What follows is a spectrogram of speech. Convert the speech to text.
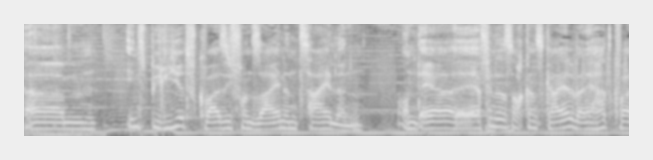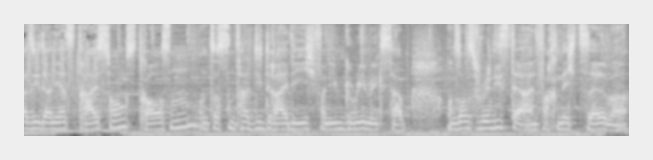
ähm, inspiriert quasi von seinen Zeilen. Und er, er findet es auch ganz geil, weil er hat quasi dann jetzt drei Songs draußen und das sind halt die drei, die ich von ihm geremixed habe. Und sonst released er einfach nichts selber.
